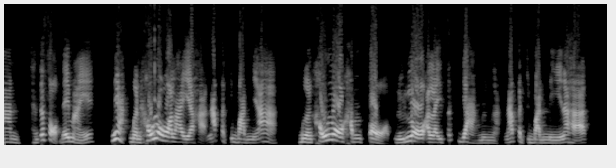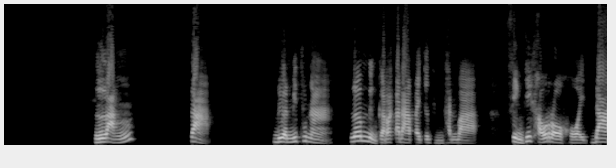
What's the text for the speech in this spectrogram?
าน ฉันจะสอบได้ไหม เนี่ยเหมือนเขารออะไรอะค่ะ ณ ปัจจุบันเนี้ยค่ะ เหมือนเขารอคำตอบ หรือรออะไรสักอย่างหนึ่งอะณ ปัจจุบันนี้นะคะ หลังจากเดือนมิถุนาเริ่มหนึ่งกรกฎาไปจนถึงธันวา สิ่งที่เขารอคอยได้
